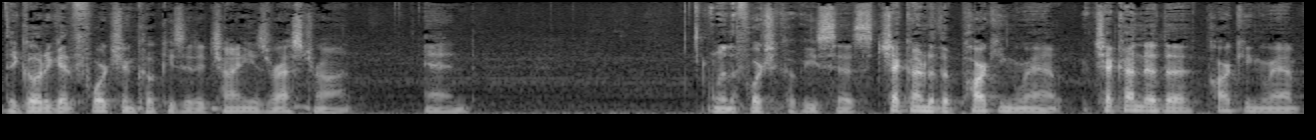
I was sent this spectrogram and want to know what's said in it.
they go to get fortune cookies at a Chinese restaurant, and when the fortune cookie says check under the parking ramp, check under the parking ramp,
